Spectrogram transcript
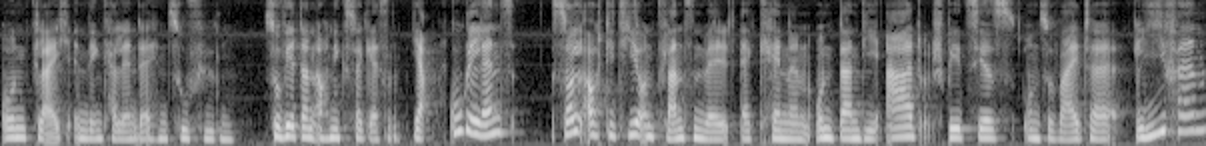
und gleich in den Kalender hinzufügen. So wird dann auch nichts vergessen. Ja, Google Lens soll auch die Tier- und Pflanzenwelt erkennen und dann die Art, Spezies und so weiter liefern.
